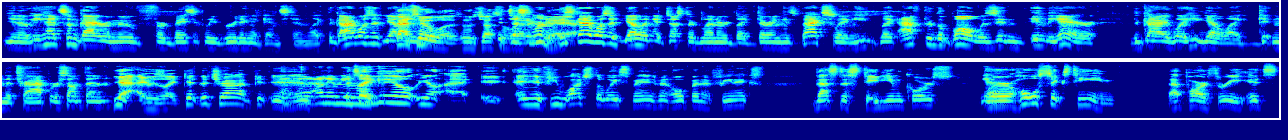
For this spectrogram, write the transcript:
you know he had some guy removed for basically rooting against him. Like the guy wasn't yelling. That's who it was. It was Justin, It's Justin Leonard. Leonard. Yeah, this yeah. guy wasn't yelling at Justin Leonard like during his backswing. He like after the ball was in in the air. The guy, what he yelled like, "Get in the trap" or something. Yeah, he was like, "Get in the trap." Get. And, and, and I mean, it's like, you know, you know, I, and if you watch the Waste Management Open in Phoenix, that's the stadium course Yeah. where hole sixteen, that par three, it's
